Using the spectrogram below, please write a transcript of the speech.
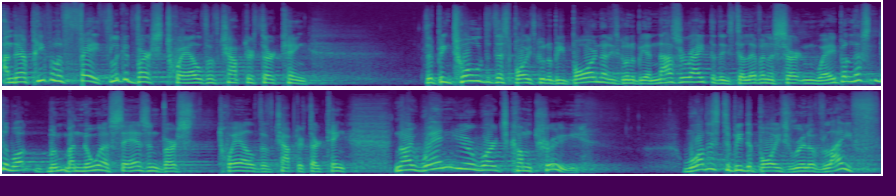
And they're people of faith. Look at verse 12 of chapter 13. They've been told that this boy's going to be born, that he's going to be a Nazarite, that he's to live in a certain way. But listen to what Manoah says in verse 12 of chapter 13. Now, when your words come true, what is to be the boy's rule of life?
